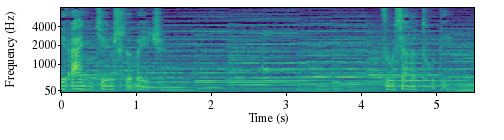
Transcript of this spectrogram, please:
也爱你坚持的位置，足下的土地。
